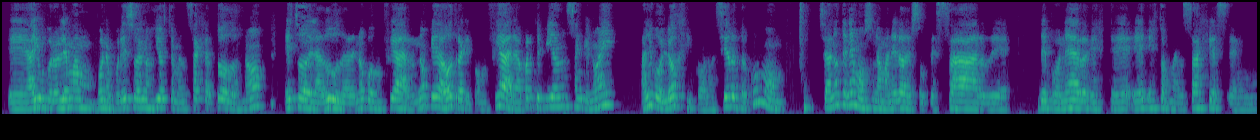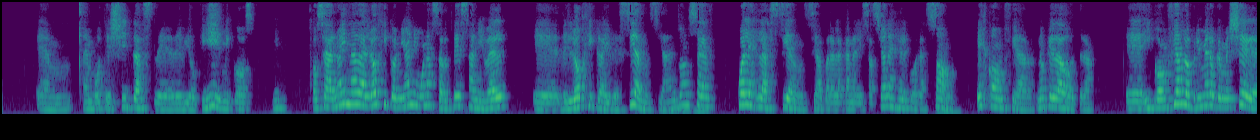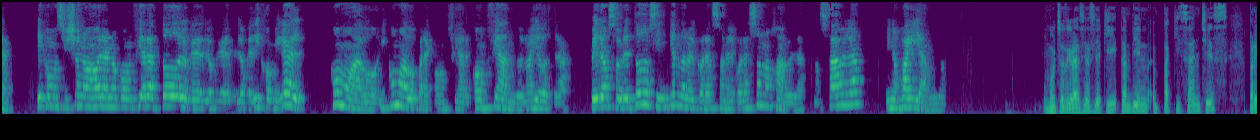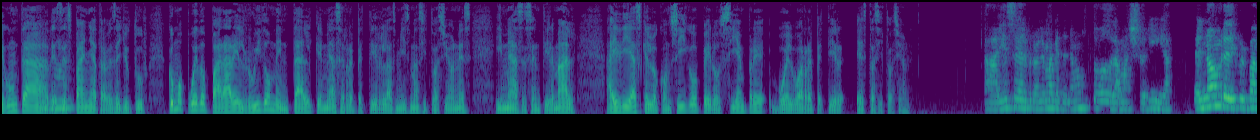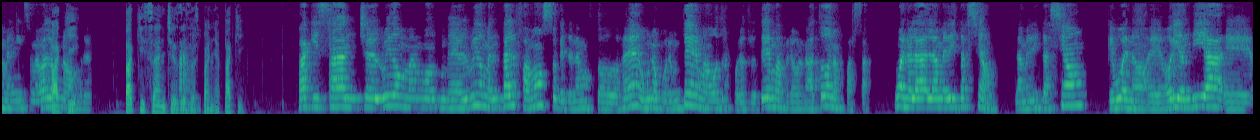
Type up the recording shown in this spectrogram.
eh, hay un problema, bueno, por eso él nos dio este mensaje a todos, ¿no? Esto de la duda, de no confiar, no queda otra que confiar. Aparte piensan que no hay algo lógico, ¿no es cierto? ¿Cómo? O sea, no tenemos una manera de sopesar, de, poner este, e, estos mensajes en, en, botellitas de, bioquímicos. o sea, no hay nada lógico ni hay ninguna certeza a nivel eh, de lógica y de ciencia. Entonces, ¿cuál es la ciencia para la canalización? Es el corazón, es confiar, no queda otra. Eh, y confiar lo primero que me llegue. Es como si yo no ahora no confiara todo lo que, lo que, lo que dijo Miguel. ¿Cómo hago? ¿Y cómo hago para confiar? Confiando, no hay otra. Pero sobre todo sintiendo en el corazón. El corazón nos habla, nos habla y nos va guiando. Muchas gracias. Y aquí también Paqui Sánchez pregunta desde España a través de YouTube, ¿cómo puedo parar el ruido mental que me hace repetir las mismas situaciones y me hace sentir mal? Hay días que lo consigo, pero siempre vuelvo a repetir esta situación. Ay, ese es el problema que tenemos todos, la mayoría. El nombre, discúlpame, se me van los nombres. Paqui Sánchez desde España. Paqui. Paqui Sánchez, el ruido, el ruido mental famoso que tenemos todos, ¿eh? uno por un tema, otros por otro tema, pero a todos nos pasa. Bueno, la, meditación, la meditación, que bueno, eh, hoy en día eh,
